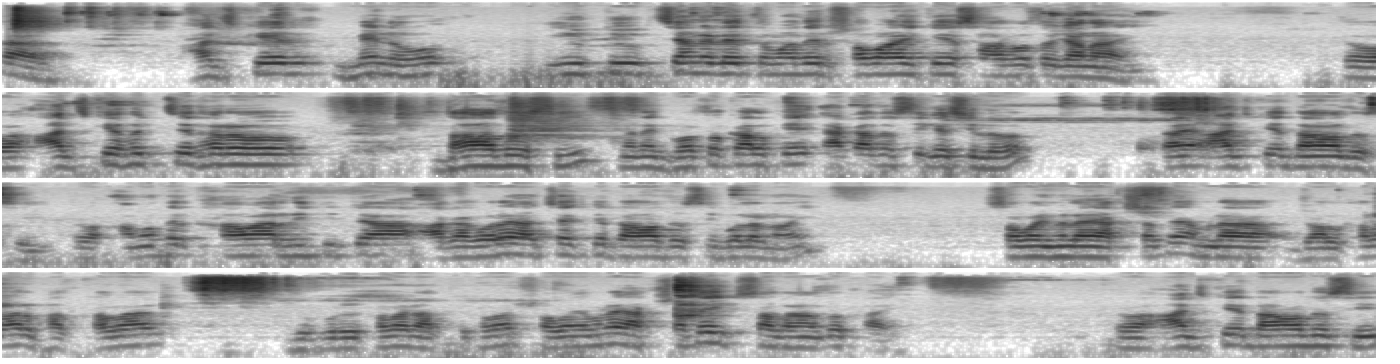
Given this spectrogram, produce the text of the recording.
নমস্কার। আজকের মেনু ইউটিউব চ্যানেলে তোমাদের সবাইকে স্বাগত জানাই। তো আজকে হচ্ছে ধরো দ্বাদশী মানে গতকালকে একাদশী গেছিল, তাই আজকে দ্বাদশী। তো আমাদের খাওয়ার রীতিটা আগাগোড়ায় আছে আজকে দ্বাদশী বলে নয়। সবাই মিলে একসাথে আমরা জল খাবার, ভাত খাবার, দুপুরের খাবার রাত্রি খাবার সবাই আমরা একসাথেই সাধারণত খাই। তো আজকে দ্বাদশী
